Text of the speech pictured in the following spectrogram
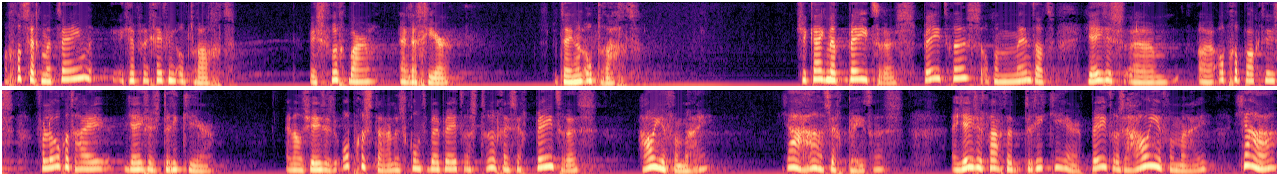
Maar God zegt meteen, ik, geef je een opdracht. Wees vruchtbaar en regeer. Dat is meteen een opdracht. Als je kijkt naar Petrus. Petrus, op het moment dat Jezus uh, opgepakt is, verloochent hij Jezus drie keer. En als Jezus is opgestaan is, komt hij bij Petrus terug. Hij zegt, Petrus, hou je van mij? Ja, zegt Petrus. En Jezus vraagt het drie keer. Petrus, hou je van mij? Ja,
